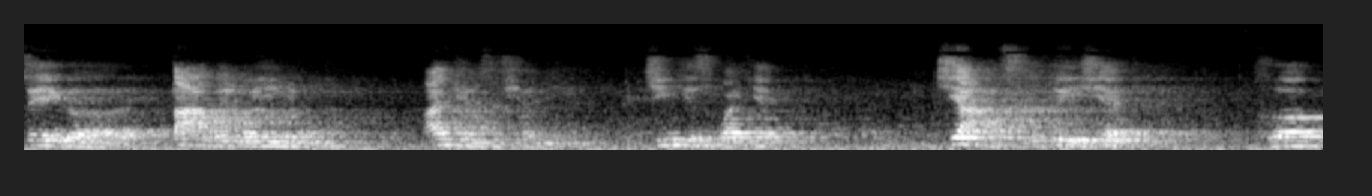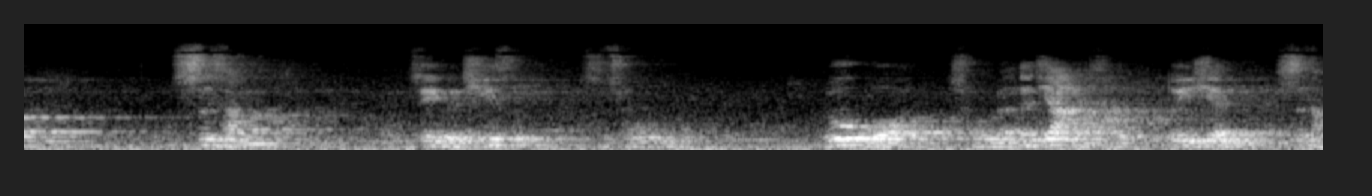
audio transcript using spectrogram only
这个大规模应用，安全是前提，经济是关键，价值兑现和市场这个机制是出路。如果储能的价值兑现市场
